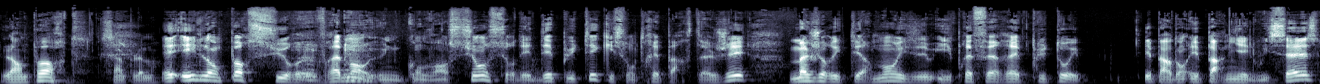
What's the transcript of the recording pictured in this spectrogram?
l'emporte simplement. Et, il l'emporte sur euh, vraiment une convention, sur des députés qui sont très partagés. Majoritairement, ils, préféreraient plutôt et, pardon, épargner Louis XVI.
